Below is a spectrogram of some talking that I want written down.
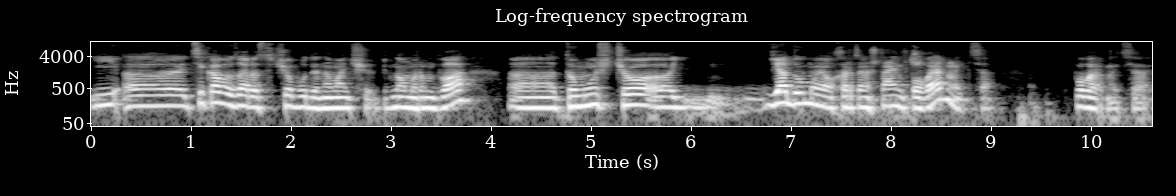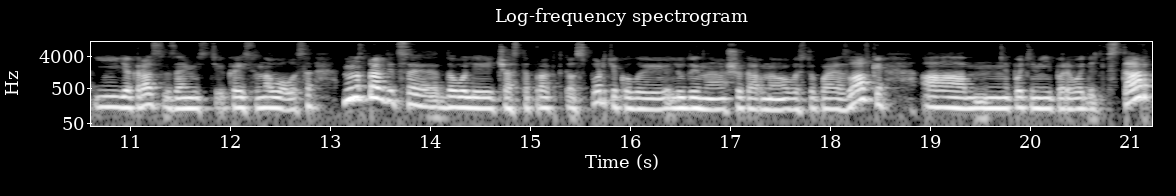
І е, цікаво зараз, що буде на матч під номером 2, е, тому що е, я думаю, Хартенштайн повернеться. Повернеться і якраз замість Кейсона Волеса. Ну насправді це доволі часта практика в спорті, коли людина шикарно виступає з лавки, а потім її переводять в старт,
